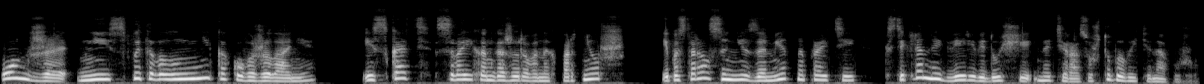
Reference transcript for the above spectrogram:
Он же не испытывал никакого желания искать своих ангажированных партнерш и постарался незаметно пройти к стеклянной двери, ведущей на террасу, чтобы выйти наружу.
